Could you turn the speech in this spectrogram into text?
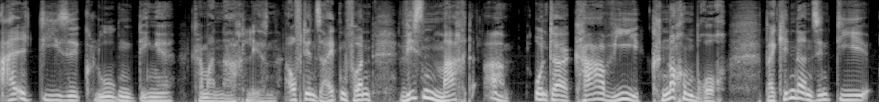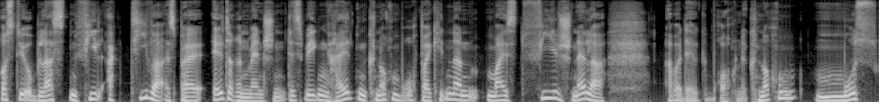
All diese klugen Dinge kann man nachlesen. Auf den Seiten von Wissen macht A unter K wie Knochenbruch. Bei Kindern sind die Osteoblasten viel aktiver als bei älteren Menschen. Deswegen halten Knochenbruch bei Kindern meist viel schneller. Aber der gebrochene Knochen muss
